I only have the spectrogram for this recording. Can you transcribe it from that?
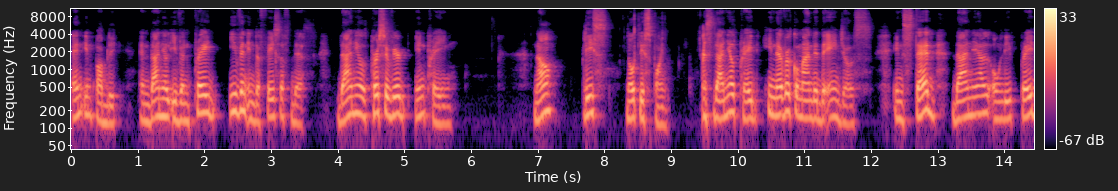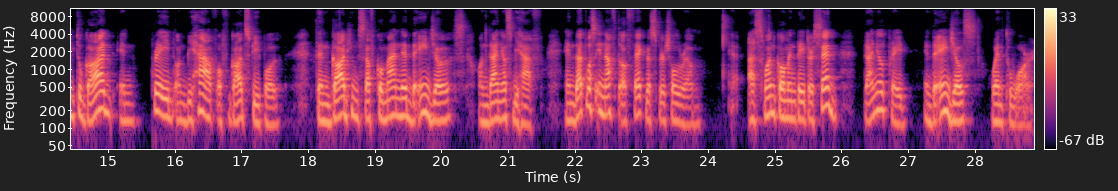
and in public, and Daniel even prayed even in the face of death. Daniel persevered in praying. Now, please note this point. As Daniel prayed, he never commanded the angels. Instead, Daniel only prayed to God and prayed on behalf of God's people. Then God himself commanded the angels on Daniel's behalf, and that was enough to affect the spiritual realm. As one commentator said, Daniel prayed, and the angels went to war.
